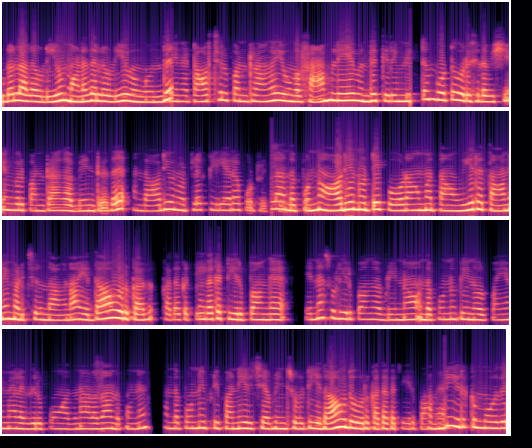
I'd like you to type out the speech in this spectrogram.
உடல் அளவுலேயும் மனதளவுலேயும் இவங்க வந்து என்னை டார்ச்சர் பண்ணுறாங்க இவங்க ஃபேமிலியே வந்து கிரிமி திட்டம் போட்டு ஒரு சில விஷயங்கள் பண்ணுறாங்க அப்படின்றத அந்த ஆடியோ நோட்டில் கிளியராக போட்டிருக்கு. அந்த பொண்ணு ஆடியோ நோட்டே போடாமல் தான் உயிரை தானே மடிச்சிருந்தாங்கன்னா ஏதாவது ஒரு க கதை கட்டி கதை கட்டி இருப்பாங்க. என்ன சொல்லியிருப்பாங்க அப்படின்னா அந்த பொண்ணுக்கு இன்னொரு பையன் மேலே விருப்பம் அதனால தான் அந்த பொண்ணு அந்த பொண்ணு இப்படி பண்ணிருச்சு அப்படின்னு சொல்லிட்டு ஏதாவது ஒரு கதை கட்டியிருப்பாங்க. அப்படி இருக்கும்போது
